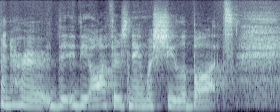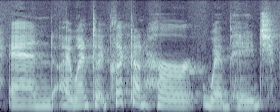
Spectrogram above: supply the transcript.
And her the, the author's name was Sheila Botts. And I went to clicked on her webpage,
